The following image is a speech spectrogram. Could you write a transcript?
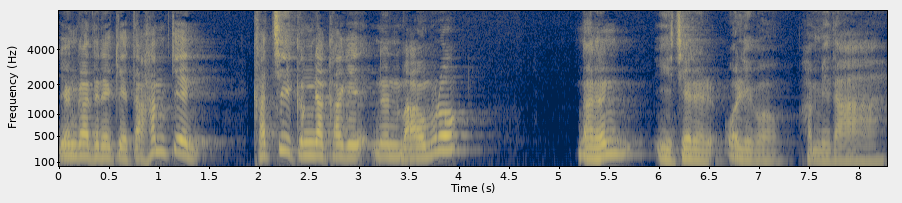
영가들에게 다 함께 같이 극락하기는 마음으로 나는 이 죄를 올리고 합니다.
